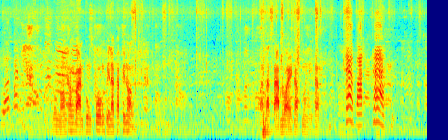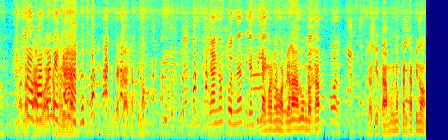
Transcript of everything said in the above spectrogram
ตัวกันลงน้องทางบ้านทุ่งโป่งพี่แล้วครับพี่น้อง บัตรละสามร้อยครับมื้อนี้ครับ ค่าบัตรค่ะ บัตรละค่าสามบัตรร้อยนั่นครับเองมื้อนี้ค่ะ ครับบรรยากาศครับพี่น้องยังน้ำกลนะเป็นยังที่แรยักงมันหอดเวลาลงแล้วครับน้ำกล เดี๋ยวติดตามมึงน้ำกันครับพี่น้อง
